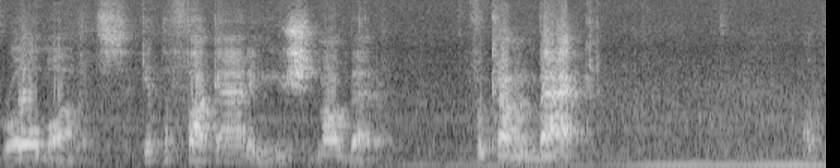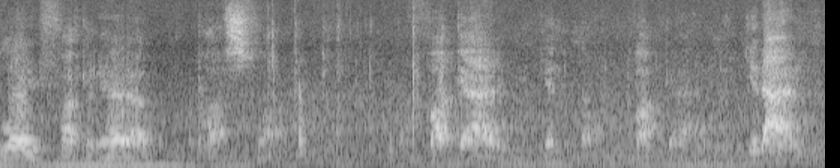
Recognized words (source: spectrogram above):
Role models. Get the fuck out of here. You know better. For coming back. I'll blow your fucking head up, puss fuck. Fuck out of here. Get the fuck out of here. Get out of here.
